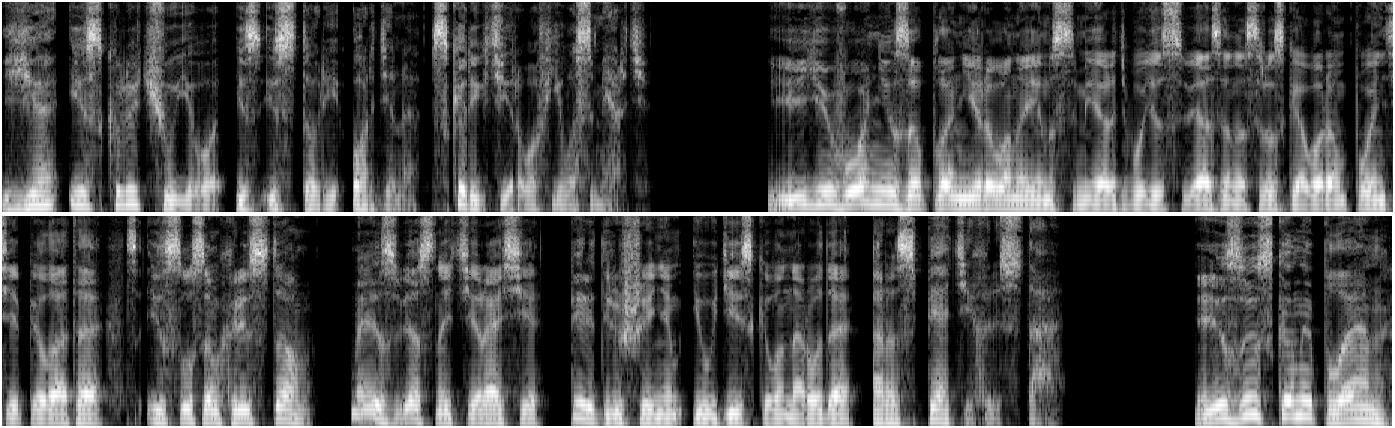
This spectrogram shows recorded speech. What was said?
Я исключу его из истории Ордена, скорректировав его смерть. И его незапланированная им смерть будет связана с разговором Понтия Пилата с Иисусом Христом на известной террасе перед решением иудейского народа о распятии Христа. Изысканный план,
